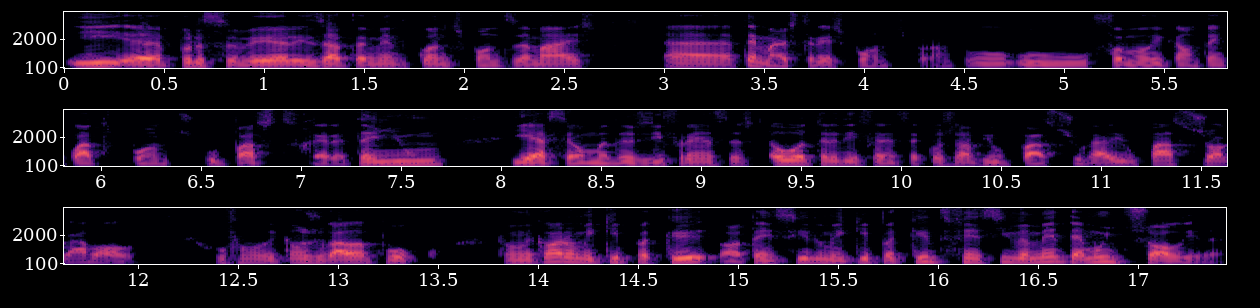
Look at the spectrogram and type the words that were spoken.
e uh, perceber exatamente quantos pontos a mais. Uh, tem mais três pontos, pronto. O, o Famalicão tem quatro pontos, o Passo de Ferreira tem um, e essa é uma das diferenças. A outra diferença é que eu já vi o Passo jogar e o Passo joga a bola. O Famalicão jogava pouco. O Famalicão era uma equipa que, ou tem sido uma equipa que defensivamente é muito sólida,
